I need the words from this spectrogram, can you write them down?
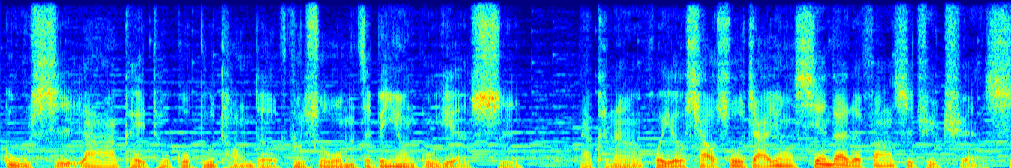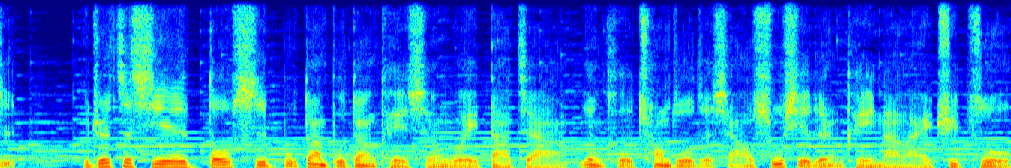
故事，让它可以透过不同的，比如说我们这边用古典诗，那可能会有小说家用现代的方式去诠释。我觉得这些都是不断不断可以成为大家任何创作者想要书写的人可以拿来去做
